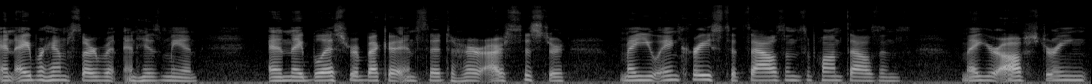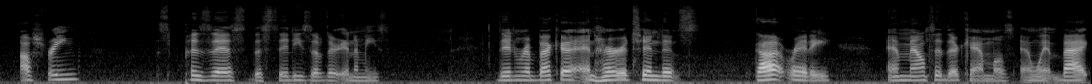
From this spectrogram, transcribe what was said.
and Abraham's servant and his men. And they blessed Rebekah and said to her, Our sister, may you increase to thousands upon thousands. May your offspring offspring possess the cities of their enemies. Then Rebekah and her attendants got ready and mounted their camels and went back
